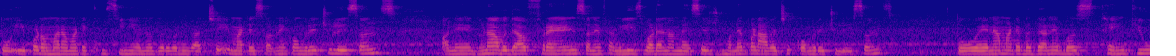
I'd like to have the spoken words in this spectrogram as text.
તો એ પણ અમારા માટે ખુશીની અને ગર્વની વાત છે. એ માટે સરને કોંગ્રેચ્યુલેશન્સ અને ઘણા બધા ફ્રેન્ડ્સ અને ફેમિલીઝવાળાના મેસેજ મને પણ આવે છે કોંગ્રેચ્યુલેશન્સ તો એના માટે બધાને બસ થેન્ક યુ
